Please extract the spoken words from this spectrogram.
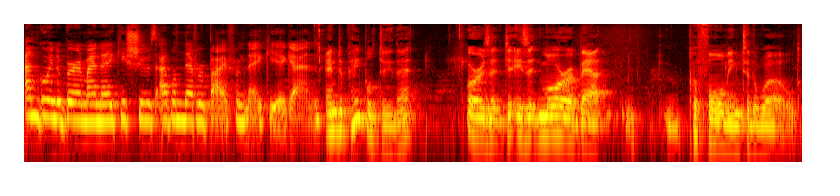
"I'm going to burn my Nike shoes. I will never buy from Nike again." And do people do that, or is it is it more about performing to the world?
